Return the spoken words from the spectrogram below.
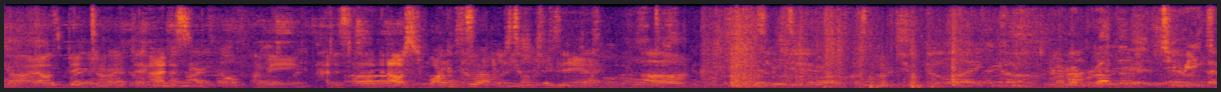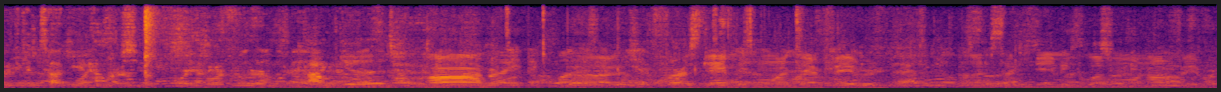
no, that was big time. And I just, I mean, I just, I, I was just walking beside him, telling him he's an animal the whole time. It was, it was remember about the two meetings with Kentucky and how much you look forward to having third one? I'm good. Um, the, the first game was more in their favor. Uh, the second game was a little more in our favor.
